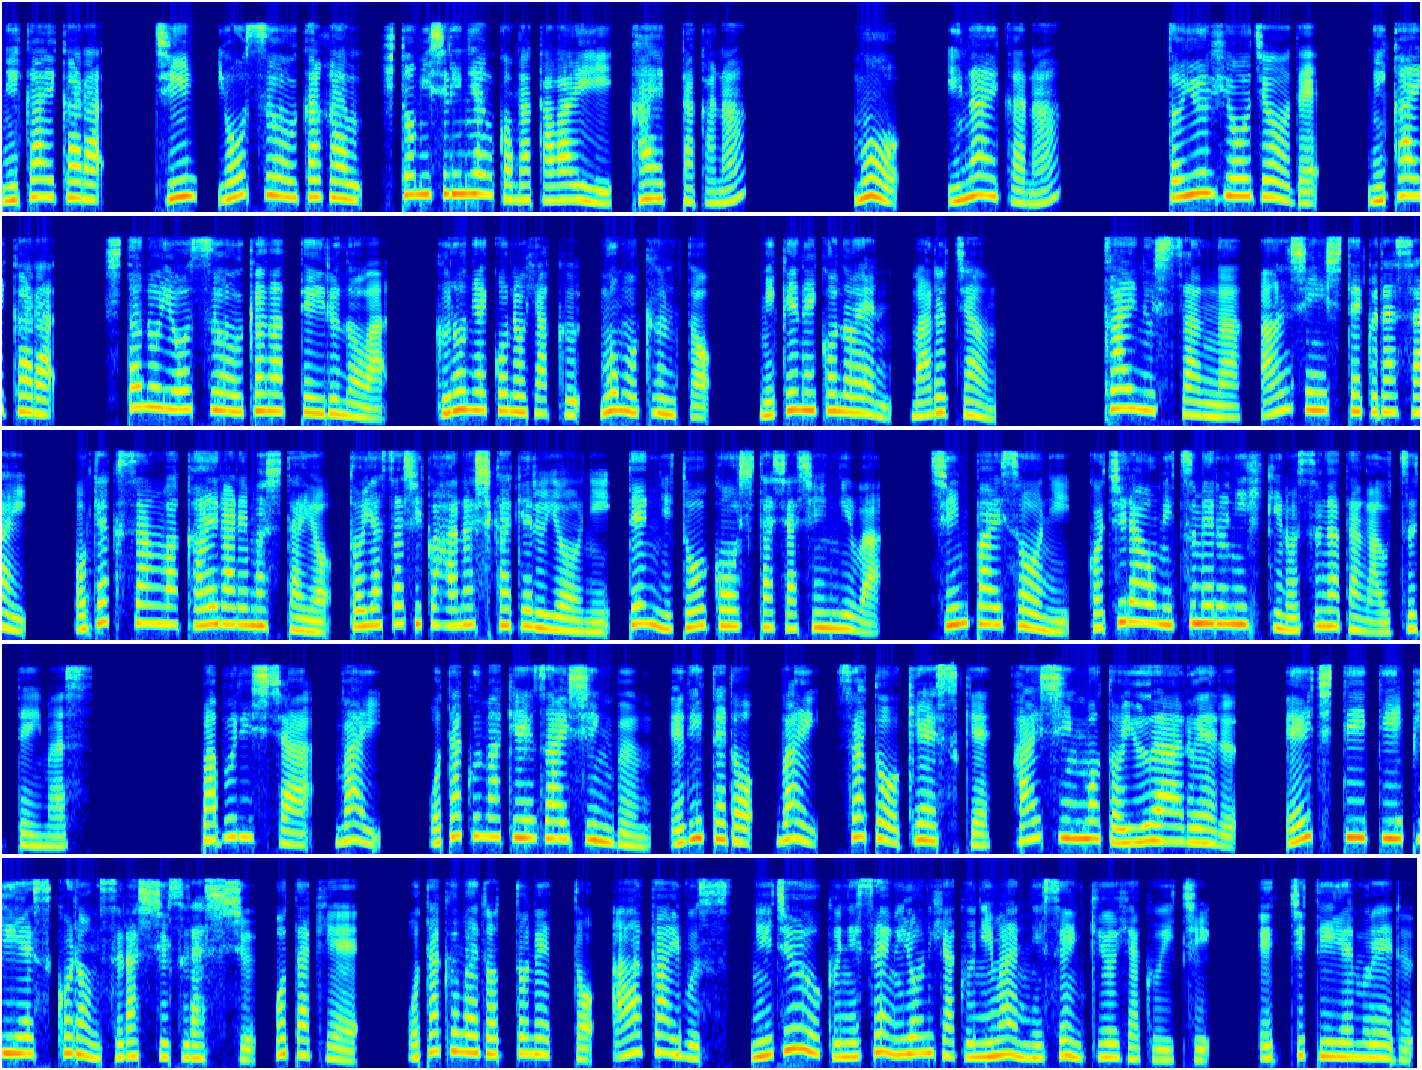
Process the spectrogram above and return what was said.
2階から、ち、様子を伺う、人見知りにゃんこが可愛い、帰ったかな？もう、いないかな？という表情で、2階から、下の様子を伺っているのは、黒猫の百、ももくんと、三毛猫の縁、まるちゃん。飼い主さんが、安心してください。お客さんは帰られましたよ、と優しく話しかけるように、天に投稿した写真には、心配そうに、こちらを見つめる2匹の姿が写っています。パブリッシャー、Y、オタクマ経済新聞、エディテド、Y、佐藤圭介、配信元 URL、https コロンスラッシュスラッシュ、オタケオタクマ .net、アーカイブス、20億2402万2901、HTML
